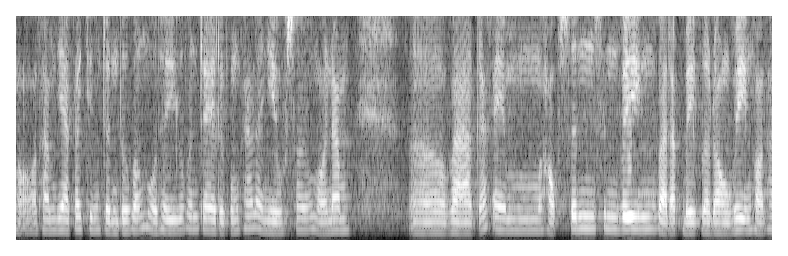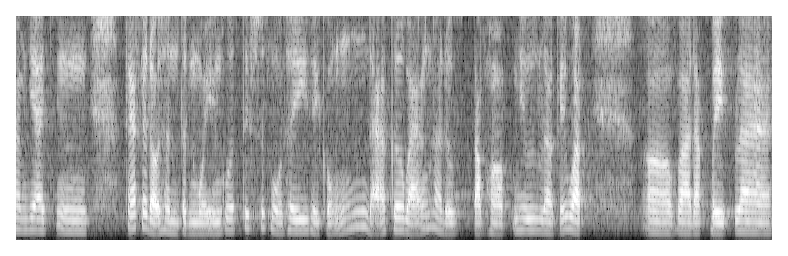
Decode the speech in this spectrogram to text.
họ tham gia các chương trình tư vấn mùa thi của Bến Tre thì cũng khá là nhiều so với mọi năm. À, và các em học sinh, sinh viên và đặc biệt là đoàn viên họ tham gia ừ, các cái đội hình tình nguyện của tiếp sức mùa thi thì cũng đã cơ bản là được tập hợp như là kế hoạch. À, và đặc biệt là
